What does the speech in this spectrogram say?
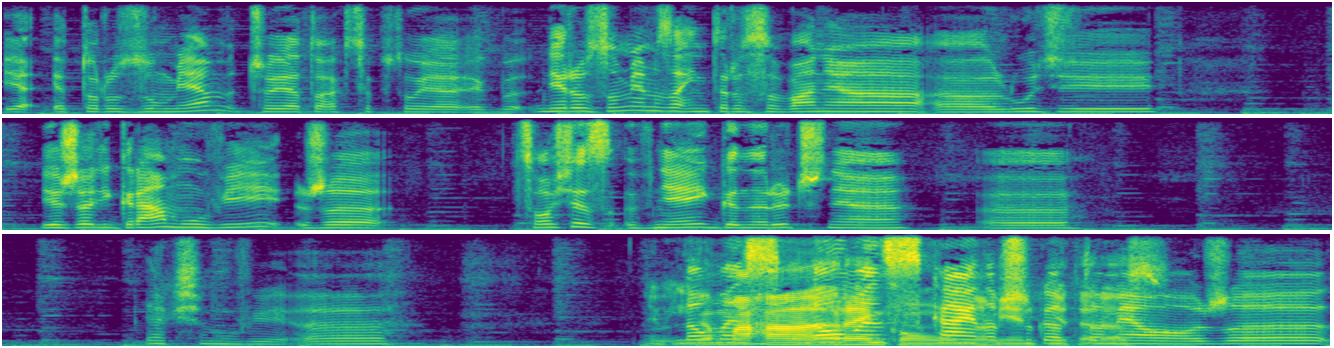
ja, ja to rozumiem, czy ja to akceptuję, jakby nie rozumiem zainteresowania e, ludzi, jeżeli gra mówi, że coś jest w niej generycznie e, jak się mówi? E, no Iga Man's, no Man's Sky na przykład to miało, że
